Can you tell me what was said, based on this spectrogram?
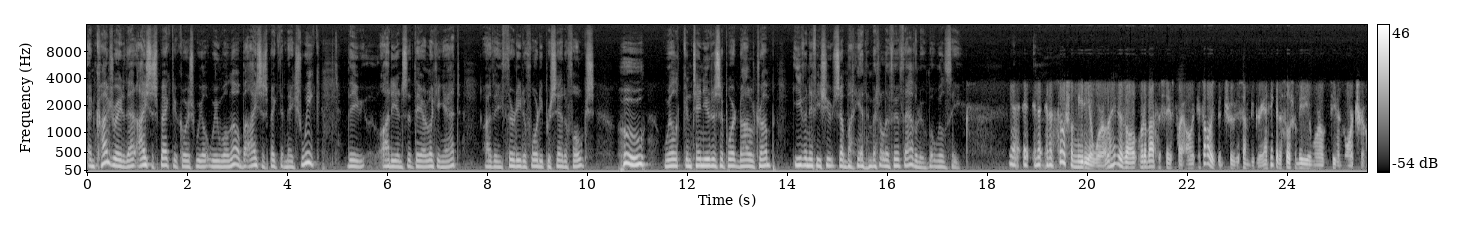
and contrary to that, I suspect, of course, we'll, we will know, but I suspect that next week the audience that they are looking at are the 30 to 40 percent of folks who will continue to support Donald Trump even if he shoots somebody in the middle of Fifth Avenue. But we'll see. Yeah, in a, in a social media world, I think there's all what I'm about to say is probably always, it's always been true to some degree. I think in a social media world, it's even more true.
